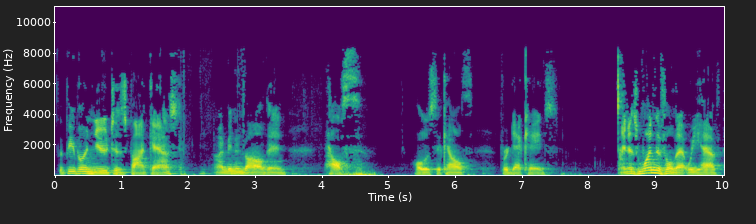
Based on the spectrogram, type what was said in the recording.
For people new to this podcast, I've been involved in health, holistic health for decades. And it's wonderful that we have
